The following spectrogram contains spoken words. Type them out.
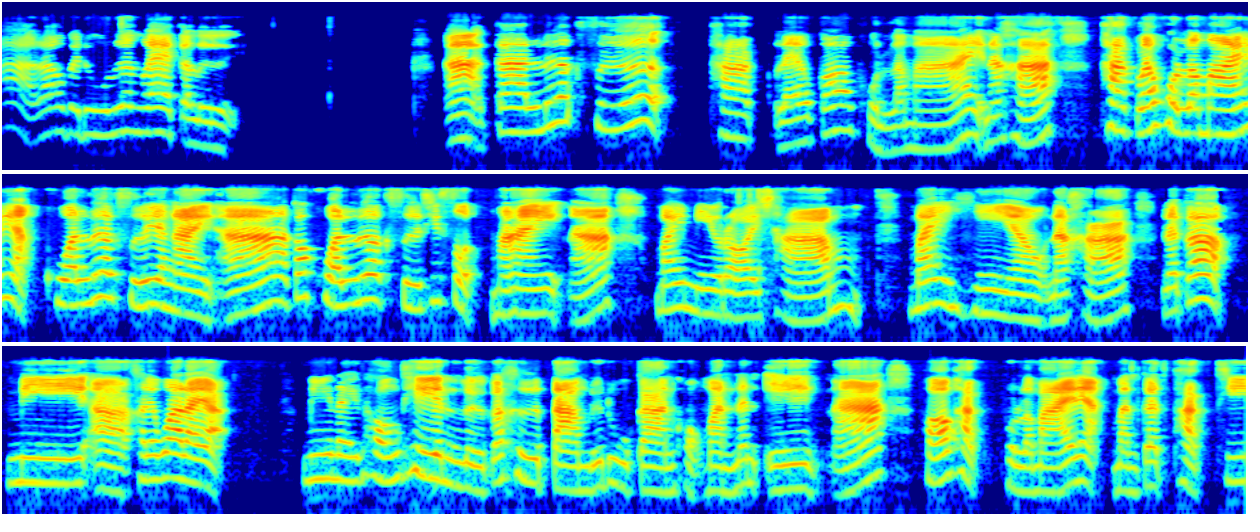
อ่าเราไปดูเรื่องแรกกันเลยอ่าการเลือกซื้อ ผักแล้วก็ผลไม้นะคะ ผักแล้วผลไม้เนี่ยควรเลือกซื้อยังไงอ่าก็ควรเลือกซื้อที่สดใหม่นะ ไม่มีรอยช้ำไม่เหี่ยวนะคะ แล้วก็มีอ่าเขาเรียกว่าอะไรอะ มีในท้องถิ่นหรือก็คือตามฤดูกาลของมันนั่นเองนะ เพราะผักผลไม้เนี่ยมันก็ผักที่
